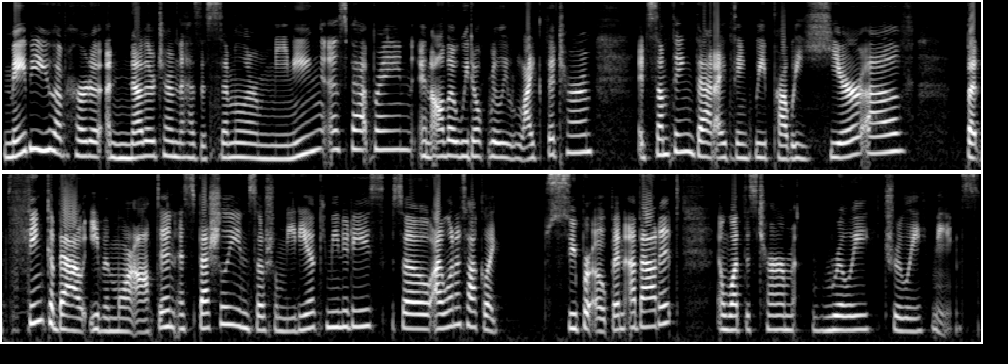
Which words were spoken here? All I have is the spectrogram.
maybe you have heard another term that has a similar meaning as fat brain. And although we don't really like the term, it's something that I think we probably hear of, but think about even more often, especially in social media communities. So I want to talk like super open about it and what this term really truly means.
